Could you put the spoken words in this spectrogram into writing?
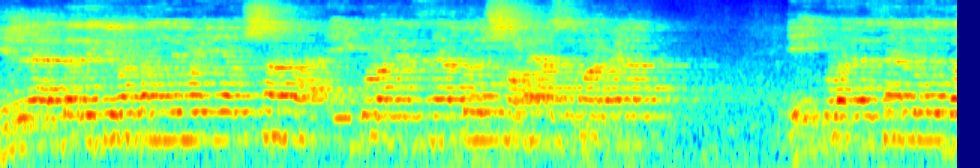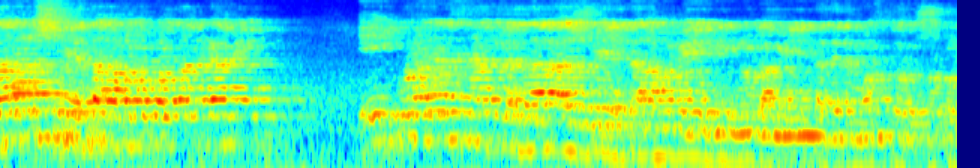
ইল্লা তাযকিরাতান লিমান ইয়াখশা। এই কোরআনের ছায়াতলে সবাই আসতে পারবে না। এই কোরআনের ছায়াতলে যারা আসবে, তারা হলো কল্যাণগামী। এই কোরআনের ছায়াতলে যারা আসবে, তারা হবে নিম্নগামী। তাদের মস্তক সকল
